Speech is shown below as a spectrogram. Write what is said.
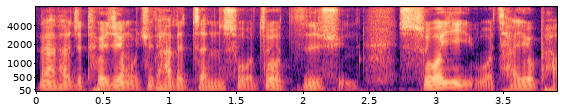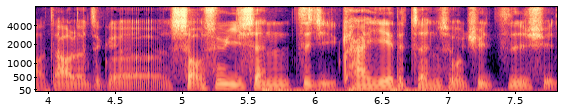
那他就推荐我去他的诊所做咨询，所以我才又跑到了这个手术医生自己开业的诊所去咨询。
